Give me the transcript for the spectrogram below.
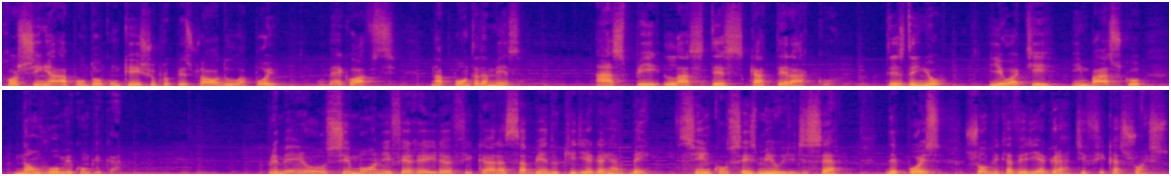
Rochinha apontou com queixo para o pessoal do apoio, o back-office, na ponta da mesa. Aspi lastes cateraco desdenhou. E eu aqui, em basco, não vou me complicar. Primeiro, Simone Ferreira ficara sabendo que iria ganhar bem, cinco ou seis mil, ele dissera. Depois, soube que haveria gratificações.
